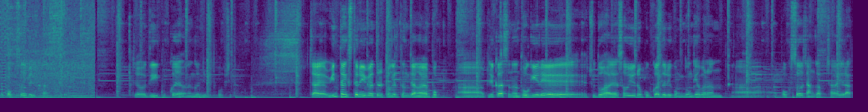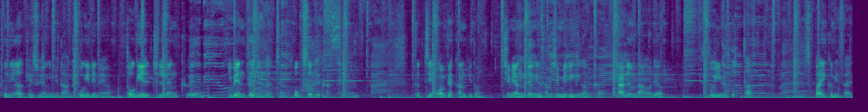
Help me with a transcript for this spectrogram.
자, 폭서 빌카스. 자, 어디 국가에 어느 건지부터 봅시다 자, 윈터 익스트림 이벤트를 통해서 등장할 복, 아, 빌가스는 독일의 주도하에 서유럽 국가들이 공동 개발한 아, 복서 장갑차의 라토니아 개수형입니다. 독일이네요. 독일 7랭크 이벤트 중전차 복서 빌가스 특징 완벽한 기동 치명적인 30mm 기관포 낮은 방어력 무인 포탑 음, 스파이크 미사일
